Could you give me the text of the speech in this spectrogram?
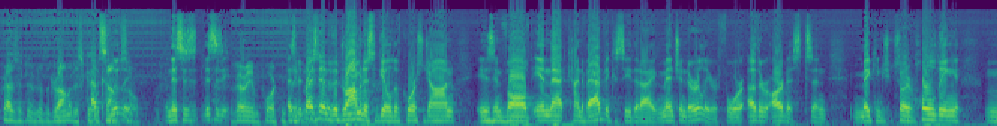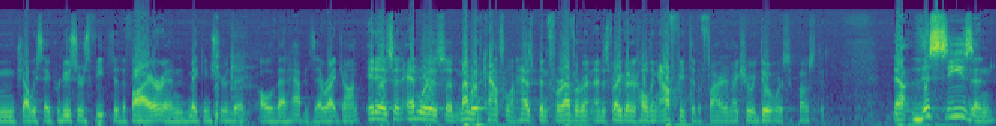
president of the Dramatists Guild Absolutely. Council. And this is, this is A very important As thing. the president of the Dramatists Guild, of course, John is involved in that kind of advocacy that I mentioned earlier for other artists and making sort of holding, mm, shall we say, producers' feet to the fire and making sure that all of that happens. Is that right, John? It is, and Edward is a member of the council and has been forever, and, and is very good at holding our feet to the fire to make sure we do what we're supposed to. Now, this season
